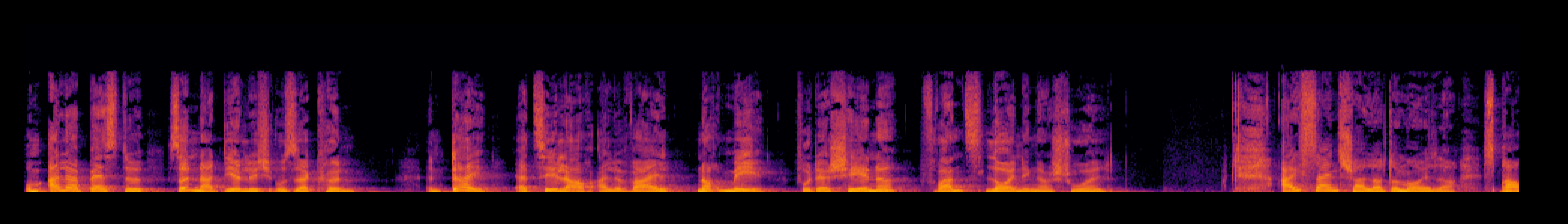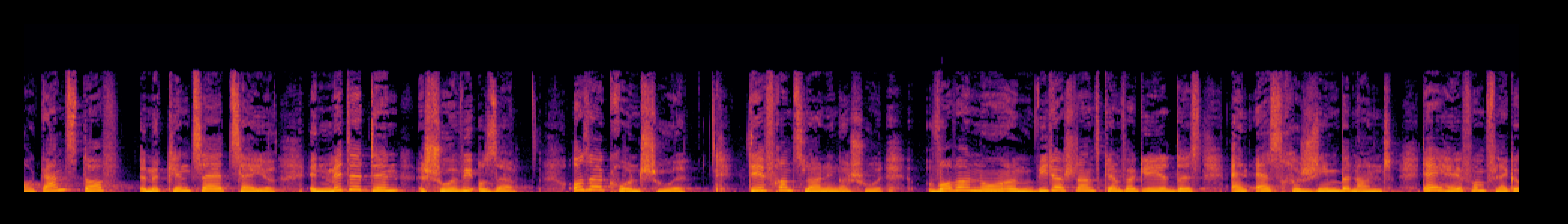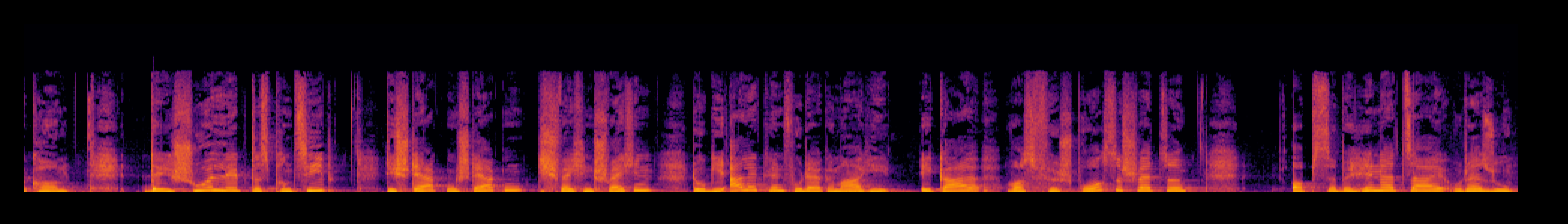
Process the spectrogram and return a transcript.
Um allerbeste sind natürlich unser Können. Und dei erzähle auch alleweil noch mehr von der schöne Franz Leuninger Schule. Ich seins Charlotte Mäuser. Es brauche ganz doff, im Kind zu erzählen. In Mitte din eine Schule wie unser. Unser Grundschule. Die Franz-Leuninger-Schule, wo wir nun im Widerstandskämpfer des NS-Regime benannt, der hier vom Fleck gekommen. Die Schule lebt das Prinzip, die Stärken stärken, die Schwächen schwächen, du geh alle Kind vor der Gemahi, egal was für Spruch sie schwätze, ob sie behindert sei oder so.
